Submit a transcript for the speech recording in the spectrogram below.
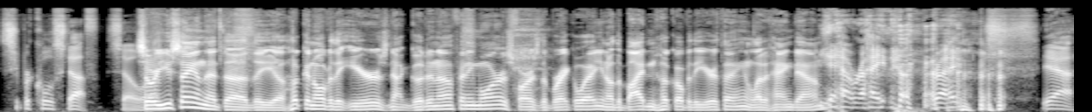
Super cool stuff. So, So uh, are you saying that uh, the uh, hooking over the ear is not good enough anymore as far as the breakaway? You know, the Biden hook over the ear thing and let it hang down? Yeah, right, right. yeah,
